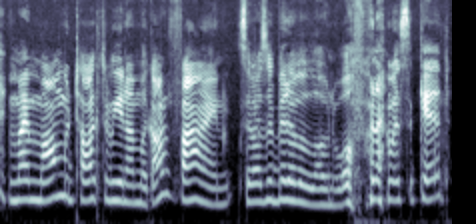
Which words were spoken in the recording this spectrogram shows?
And my mom would talk to me, and I'm like, I'm fine. So I was a bit of a lone wolf when I was a kid.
